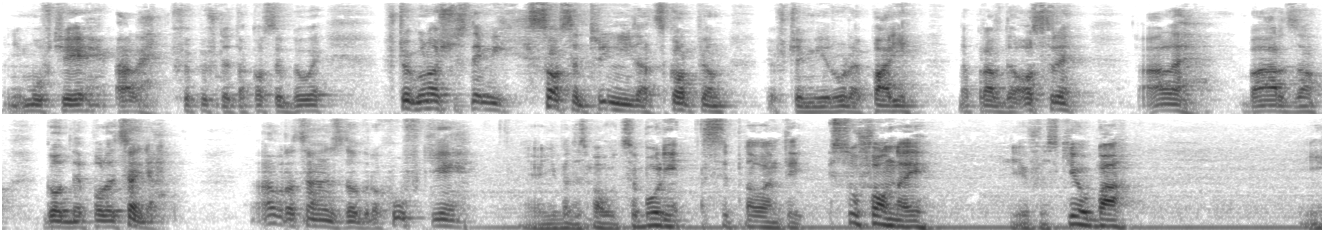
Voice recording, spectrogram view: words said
No Nie mówcie jej, ale przepyszne takosy były. W szczególności z tym ich sosem Trinidad Scorpion. Jeszcze mi rurę pali. Naprawdę ostry, ale bardzo godne polecenia. A wracając do grochówki. Ja nie będę smażył cebuli. Sypnąłem tej suszonej. Już jest kiełba. I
